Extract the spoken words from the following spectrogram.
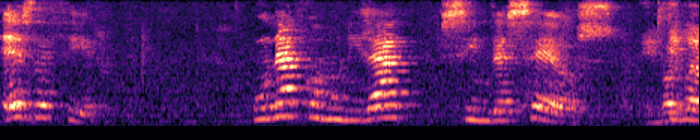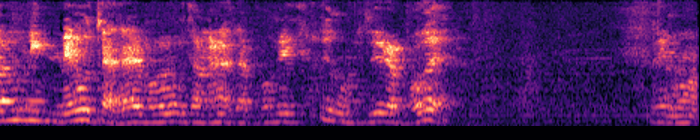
Es decir, una comunidad sin deseos, El tipo a mí me gusta, ¿sabes por qué me gusta amenaza? Porque escribe como si tuviera poder. Es como-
